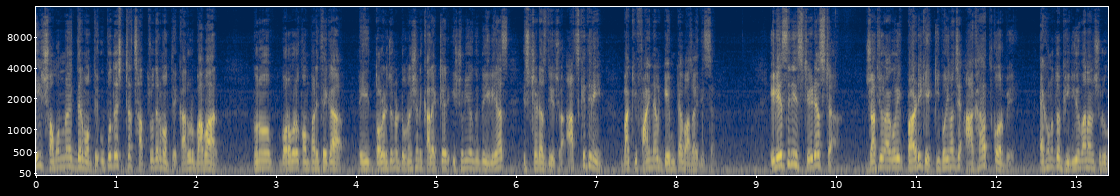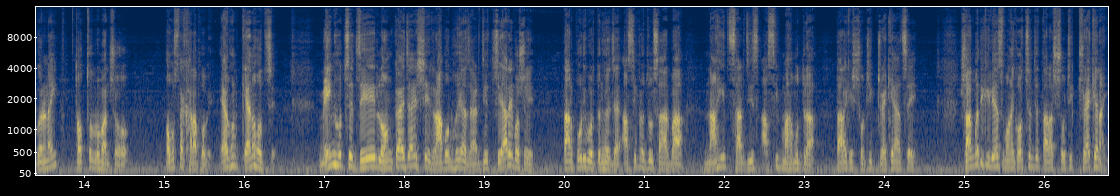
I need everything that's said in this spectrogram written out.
এই সমন্বয়কদের মধ্যে, উপদেষ্টা ছাত্রদের মধ্যে কারুর বাবার কোনো বড় বড় কোম্পানি থেকে এই দলের জন্য ডোনেশন কালেক্টের ইস্যু নিয়েও কিন্তু ইলিয়াস স্ট্যাটাস দিয়েছে। আজকে তিনি বাকি ফাইনাল গেমটা বাজাই দিচ্ছেন। ইলিয়াসের এই স্ট্যাটাসটা জাতীয় নাগরিক পার্টিকে কি পরিমাণ আঘাত করবে, এখনও তো ভিডিও বানানো শুরু করে নাই, তথ্য প্রমাণ সহ অবস্থা খারাপ হবে। এখন কেন হচ্ছে? মেইন হচ্ছে যে লঙ্কায় যায়, সে রাবণ হয়ে যায় যে চেয়ারে বসে, তার পরিবর্তন হয়ে যায়। আসিফ নজরুল স্যার বা নাহিদ সার্জিস, আসিফ মাহমুদরা, তারা কি সঠিক ট্র্যাকে আছে? সাংবাদিক ইলিয়াস মনে করছেন যে তারা সঠিক ট্র্যাকে নাই।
